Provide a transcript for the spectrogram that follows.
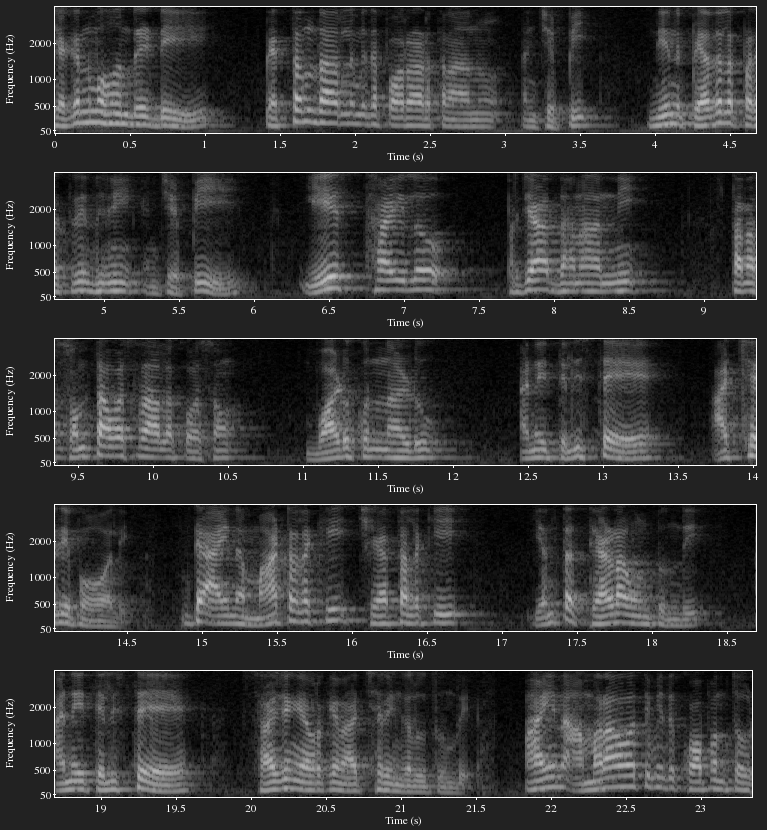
జగన్మోహన్ రెడ్డి పెత్తందారుల మీద పోరాడుతున్నాను అని చెప్పి నేను పేదల ప్రతినిధిని అని చెప్పి ఏ స్థాయిలో ప్రజాధనాన్ని తన సొంత అవసరాల కోసం వాడుకున్నాడు అని తెలిస్తే ఆశ్చర్యపోవాలి. అంటే ఆయన మాటలకి చేతలకి ఎంత తేడా ఉంటుంది అని తెలిస్తే సహజంగా ఎవరికైనా ఆశ్చర్యం కలుగుతుంది. ఆయన అమరావతి మీద కోపంతో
